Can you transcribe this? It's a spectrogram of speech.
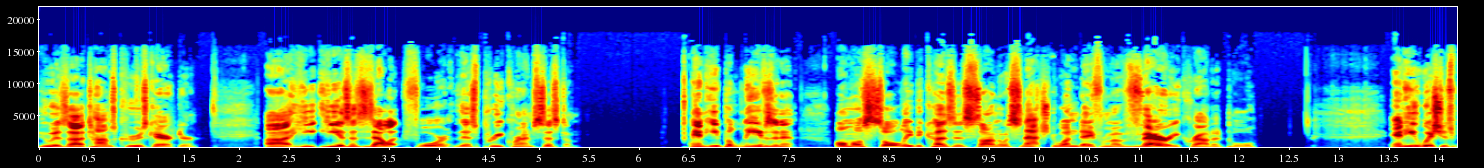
who is uh, Tom's Cruise character, uh, he he is a zealot for this pre-crime system, and he believes in it almost solely because his son was snatched one day from a very crowded pool, and he wishes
